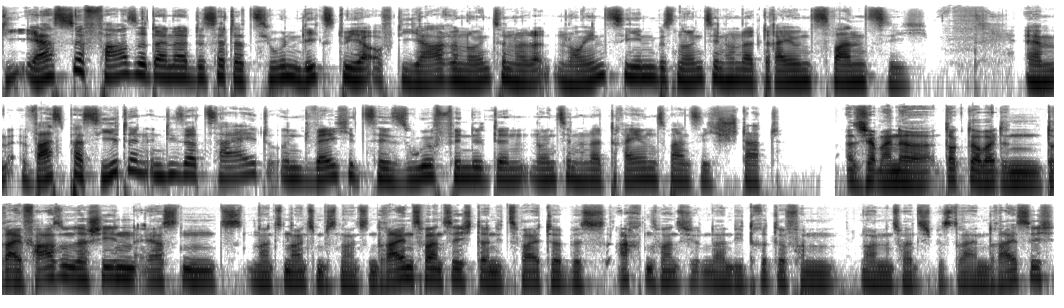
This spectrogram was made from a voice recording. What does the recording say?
Die erste Phase deiner Dissertation legst du ja auf die Jahre 1919 bis 1923. Ähm, was passiert denn in dieser Zeit und welche Zäsur findet denn 1923 statt? Also ich habe meine Doktorarbeit in drei Phasen unterschieden. Erstens 1919 bis 1923, dann die zweite bis 28 und dann die dritte von 29 bis 33.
